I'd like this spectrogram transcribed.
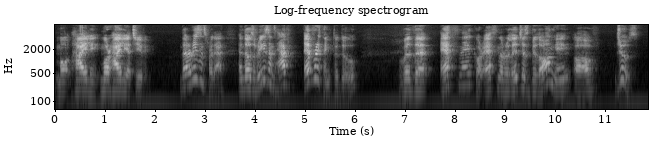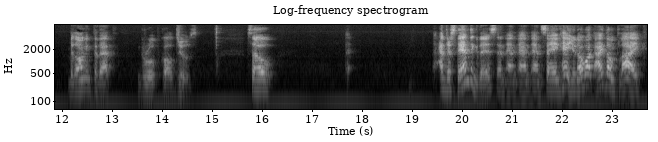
more highly, more highly achieving. There are reasons for that, and those reasons have everything to do with the ethnic or ethno-religious belonging of Jews, belonging to that group called Jews. So, understanding this and, and, and, and saying, hey, you know what, I don't like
